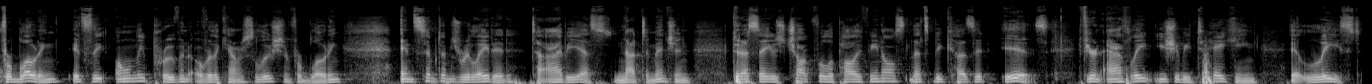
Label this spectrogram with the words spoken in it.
for bloating. It's the only proven over the counter solution for bloating and symptoms related to IBS. Not to mention, did I say it was chock full of polyphenols? That's because it is. If you're an athlete, you should be taking at least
